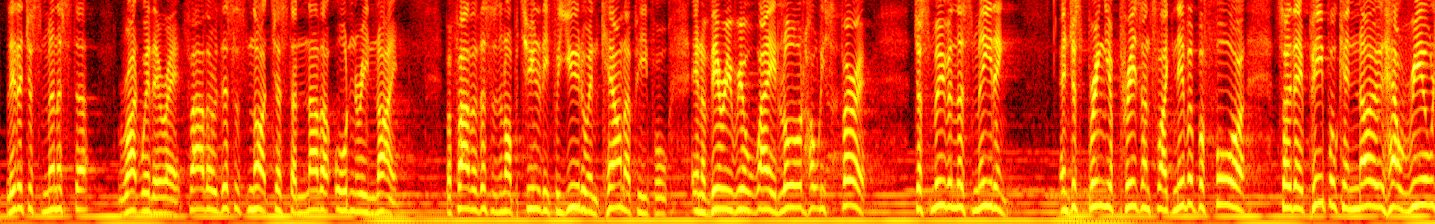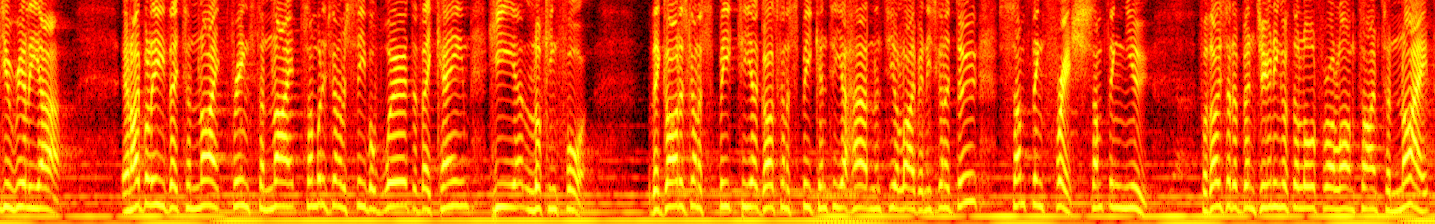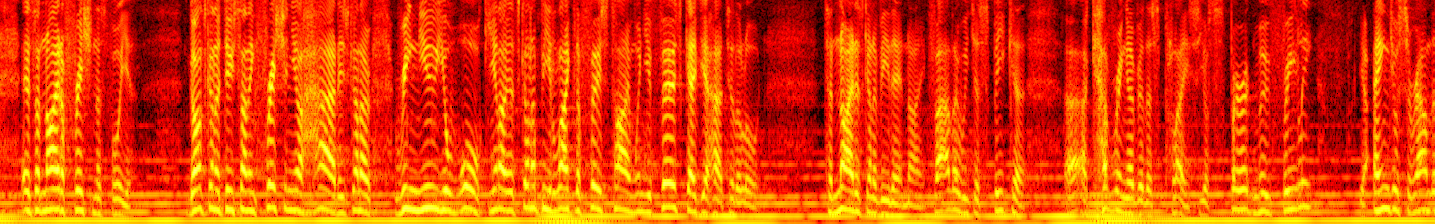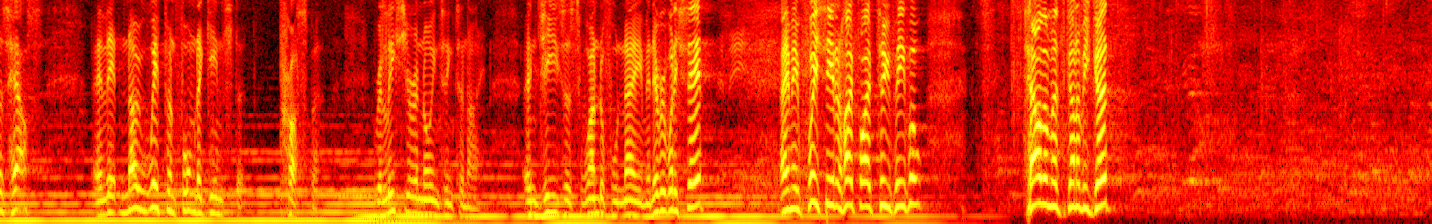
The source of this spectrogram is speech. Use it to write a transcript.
let it just minister right where they're at. Father, this is not just another ordinary night. But Father, this is an opportunity for you to encounter people in a very real way. Lord, Holy Spirit, just move in this meeting and just bring your presence like never before so that people can know how real you really are. And I believe that tonight, friends, tonight, somebody's going to receive a word that they came here looking for. That God is going to speak to you, God's going to speak into your heart and into your life, and He's going to do something fresh, something new. For those that have been journeying with the Lord for a long time, tonight is a night of freshness for you. God's going to do something fresh in your heart. He's going to renew your walk. You know, it's going to be like the first time when you first gave your heart to the Lord. Tonight is going to be that night. Father, we just speak a, a covering over this place. Your spirit move freely, your angels surround this house, and that no weapon formed against it prosper. Release your anointing tonight in Jesus' wonderful name. And everybody said, Amen. Amen. If we see it, high five two people. Tell them it's going to be good.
